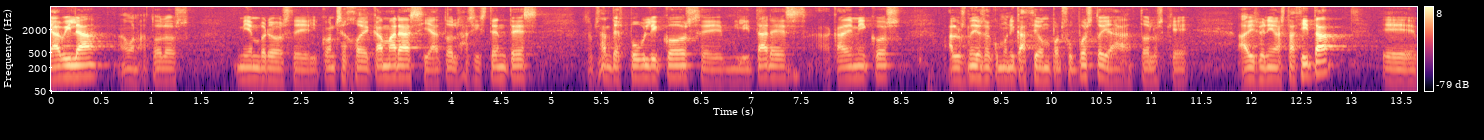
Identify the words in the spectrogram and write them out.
Ávila, a, bueno, a todos los miembros del Consejo de Cámaras y a todos los asistentes, representantes públicos, eh, militares, académicos, a los medios de comunicación, por supuesto, y a todos los que habéis venido a esta cita. Eh,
